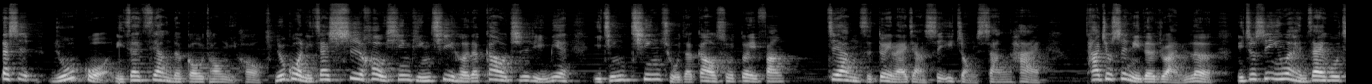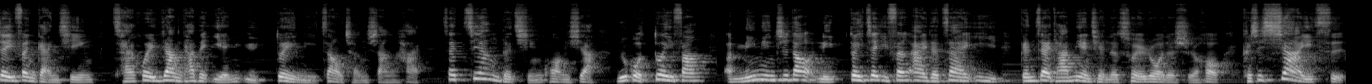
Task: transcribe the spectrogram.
但是如果你在这样的沟通以后，如果你在事后心平气和的告知里面，已经清楚的告诉对方，这样子对你来讲是一种伤害。他就是你的软肋，你就是因为很在乎这一份感情，才会让他的言语对你造成伤害。在这样的情况下，如果对方呃明明知道你对这一份爱的在意，跟在他面前的脆弱的时候，可是下一次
